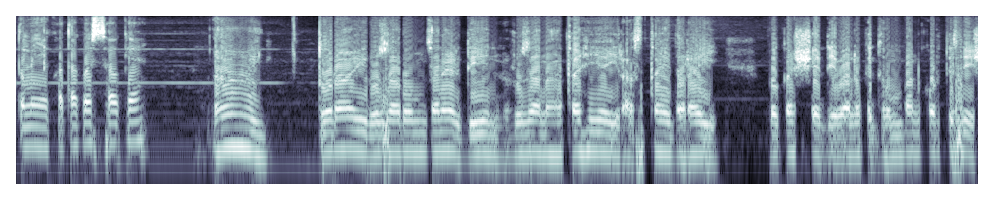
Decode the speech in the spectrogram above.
তুমি এ কথা কইছাও কে? তোরা এই রোজা রমজানের দিন রোজা না এই রাস্তায় দাঁড়াই প্রকাশ্যে দিবালোকে ধূমপান করতেছিস?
